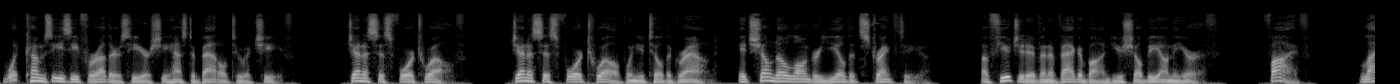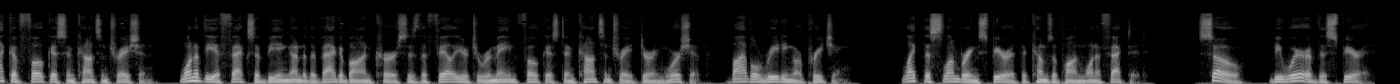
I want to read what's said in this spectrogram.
What comes easy for others he or she has to battle to achieve. Genesis 4:12. Genesis 4:12 When you till the ground, it shall no longer yield its strength to you. A fugitive and a vagabond you shall be on the earth. 5. Lack of focus and concentration. One of the effects of being under the vagabond curse is the failure to remain focused and concentrate during worship, Bible reading, or preaching. Like the slumbering spirit that comes upon one affected. So, beware of this spirit.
